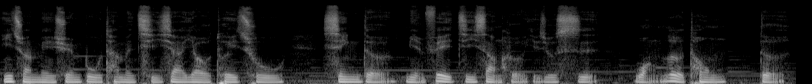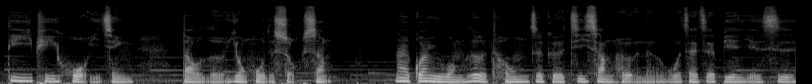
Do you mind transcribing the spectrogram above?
一传媒宣布他们旗下要推出。新的免费机上盒，也就是网乐通的第一批货已经到了用户的手上。那关于网乐通这个机上盒呢，我在这边也是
